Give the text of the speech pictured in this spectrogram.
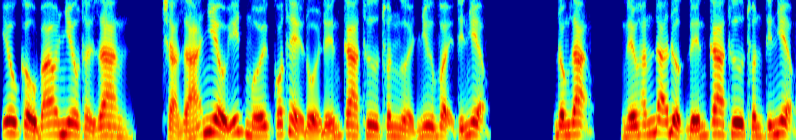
yêu cầu bao nhiêu thời gian, trả giá nhiều ít mới có thể đổi đến ca thư thuần người như vậy tín nhiệm. Đồng dạng, nếu hắn đã được đến ca thư thuần tín nhiệm,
